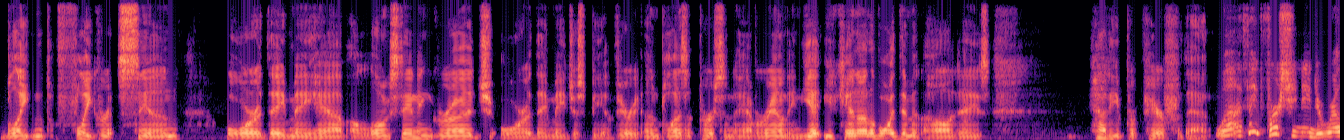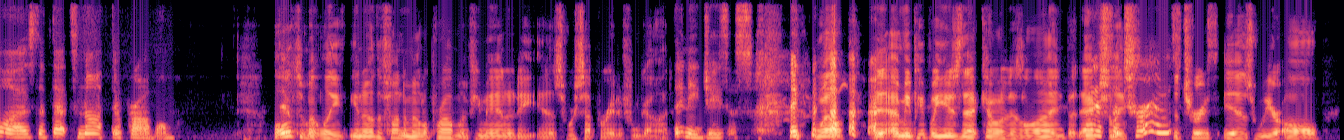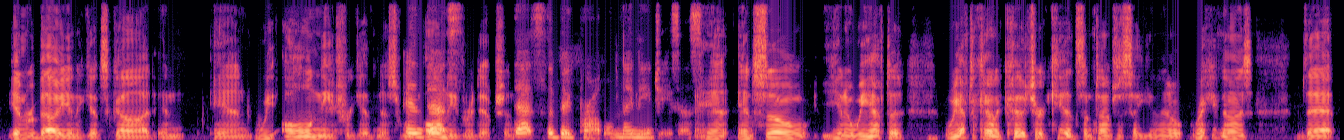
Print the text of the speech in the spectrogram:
blatant, flagrant sin, or they may have a long-standing grudge, or they may just be a very unpleasant person to have around, and yet you cannot avoid them at the holidays. How do you prepare for that? Well, I think first you need to realize that that's not their problem. Ultimately, you know, the fundamental problem of humanity is we're separated from God. They need Jesus. Well, I mean, people use that kind of as a line, but But it's the actually, truth. the truth is we are all in rebellion against God, and and we all need forgiveness. We And all need redemption. That's the big problem. They need Jesus. And and so, you know, we have to we have to kind of coach our kids sometimes to say, you know, recognize that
